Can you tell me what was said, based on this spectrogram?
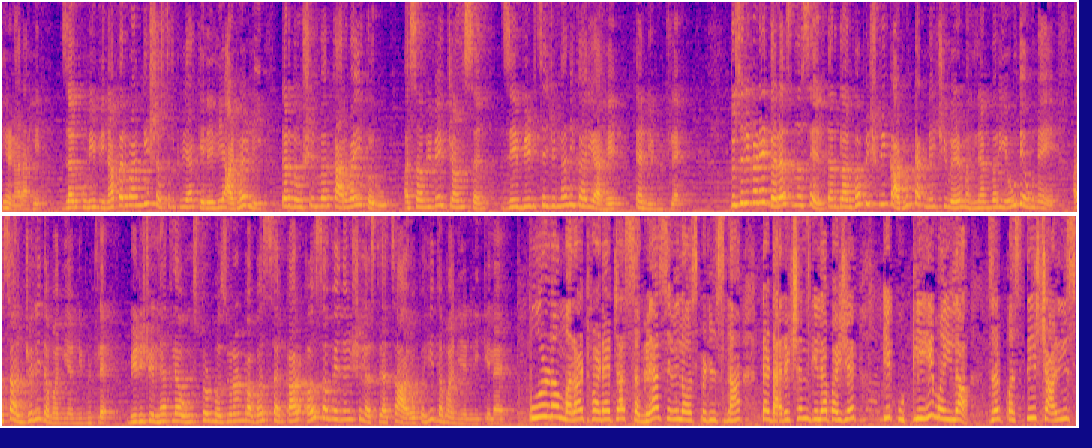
घेणार आहे. जर कुणी विनापरवानगी शस्त्रक्रिया केलेली आढळली तर दोषींवर कारवाई करू असं विवेक जॉन्सन जे बीडचे जिल्हाधिकारी आहेत त्यांनी म्हटलंय. दुसरीकडे गरज नसेल तर गर्भपिशवी काढून टाकण्याची वेळ महिलांवर येऊ देऊ नये असं अंजली दमानी यांनी म्हटलंय. बीड जिल्ह्यातल्या ऊसतोड मजुरांबाबत सरकार असंवेदनशील असल्याचा आरोपही दमानी यांनी केलाय. पूर्ण मराठवाड्याच्या सगळ्या सिव्हिल हॉस्पिटल्सना त्या डायरेक्शन्स गेल्या पाहिजेत की कुठलीही महिला जर पस्तीस चाळीस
